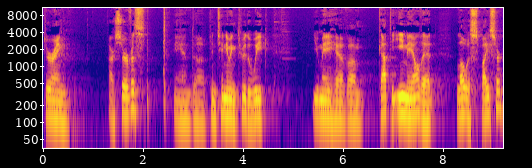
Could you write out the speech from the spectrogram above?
during our service and uh, continuing through the week. You may have um, got the email that Lois Spicer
